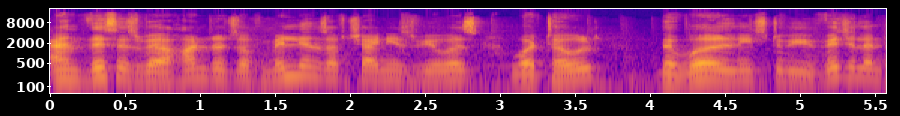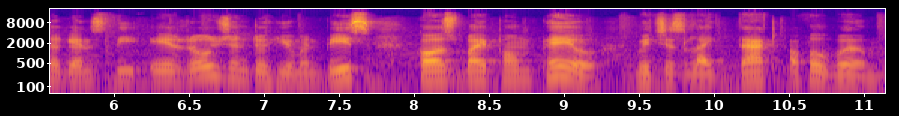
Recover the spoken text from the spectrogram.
And this is where hundreds of millions of Chinese viewers were told the world needs to be vigilant against the erosion to human peace caused by Pompeo, which is like that of a worm.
